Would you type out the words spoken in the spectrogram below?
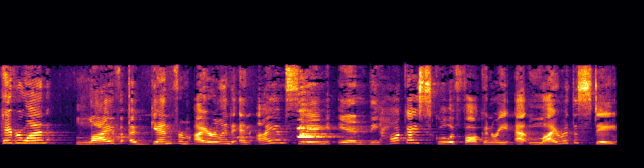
Hey everyone, live again from Ireland, and I am sitting in the Hawkeye School of Falconry at Lyrath Estate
